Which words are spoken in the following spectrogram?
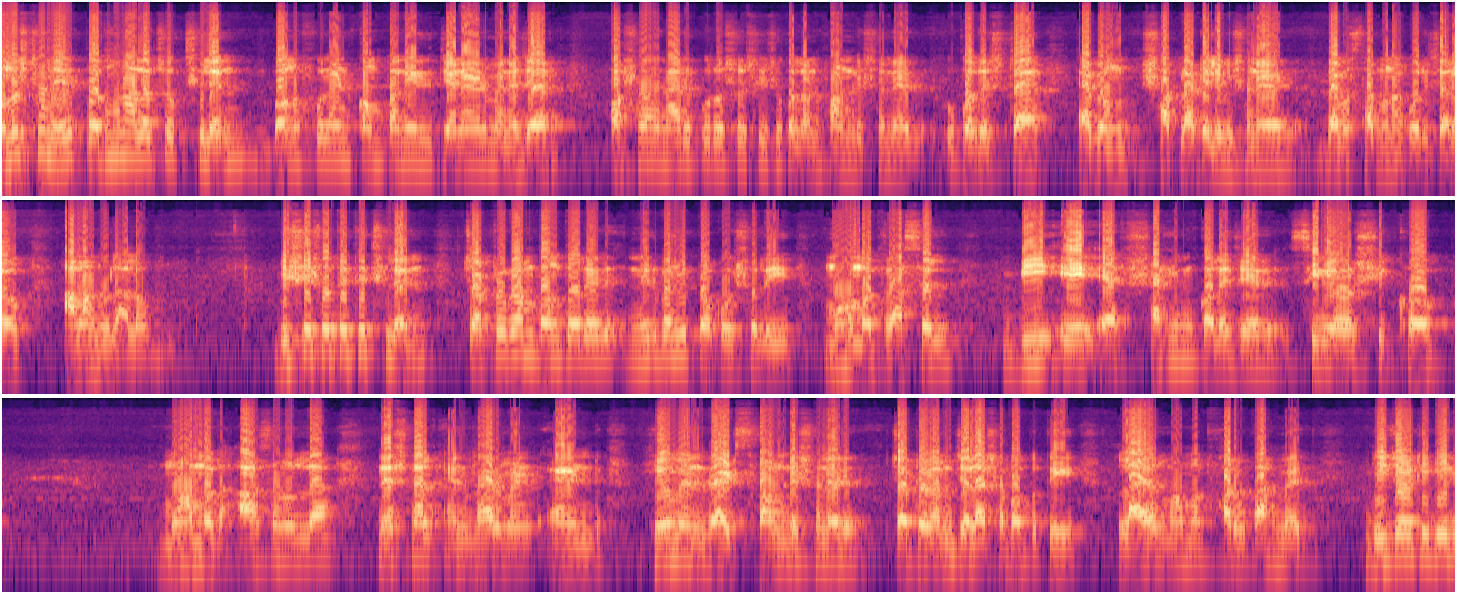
অনুষ্ঠানে প্রধান আলোচক ছিলেন বনফুল অ্যান্ড কোম্পানির জেনারেল ম্যানেজার, অসহায় নারী পুরুষ ও শিশু কল্যাণ ফাউন্ডেশনের উপদেষ্টা এবং শাপলা টেলিভিশনের ব্যবস্থাপনা পরিচালক আমানুল আলম। বিশেষ অতিথি ছিলেন চট্টগ্রাম বন্দরের নির্বাহী প্রকৌশলী মোহাম্মদ রাসেল বিএএফ শাহিন কলেজের সিনিয়র শিক্ষক Mohammad Ahsanullah national environment and human rights ফাউন্ডেশনের চট্টগ্রাম জেলা সভাপতি লায়ন মোহাম্মদ ফারুক আহমেদ, বিজয় টিভির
